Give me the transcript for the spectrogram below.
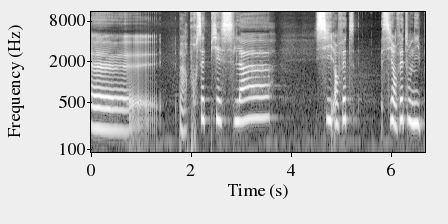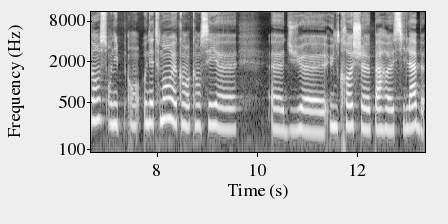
Euh, pour cette pièce-là, si en fait, si en fait on y pense, on y, en- honnêtement, quand, c'est une croche par syllabe,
